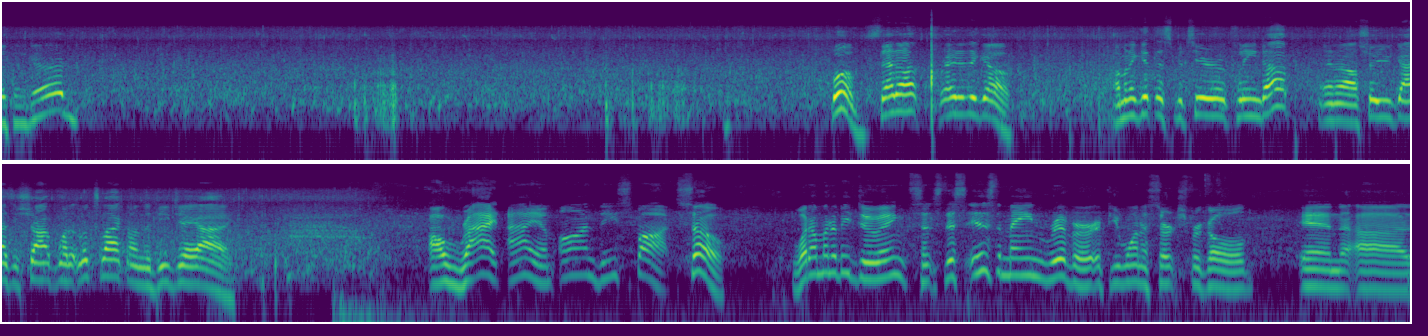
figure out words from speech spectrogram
Looking good. Boom, set up, ready to go. I'm gonna get this material cleaned up and I'll show you guys a shot what it looks like on the DJI. All right, I am on the spot. So, what I'm gonna be doing, since this is the main river, if you wanna search for gold in uh,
